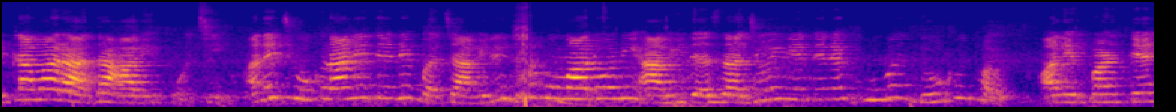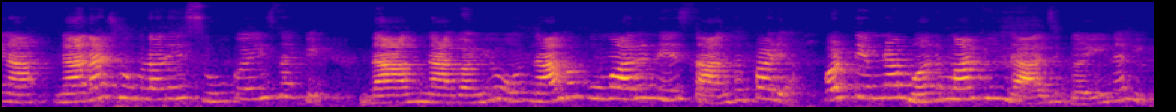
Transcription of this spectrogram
એટલામાં રાધા આવી પહોંચી અને છોકરાને તેને બચાવી લીધો. કુમારોની આવી દશા જોઈને તેને ખૂબ જ દુઃખ થયું અને પણ તેના નાના છોકરાને શું કહી શકે? નાગ નાગણીઓ નાગકુમારને શાંત પાડ્યા, પણ તેમના મનમાંથી લાજ ગઈ નહીં.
